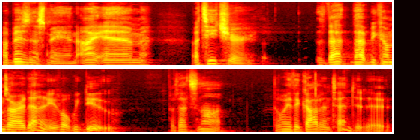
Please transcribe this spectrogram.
a businessman. I am a teacher. That, that becomes our identity, is what we do. But that's not the way that God intended it.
